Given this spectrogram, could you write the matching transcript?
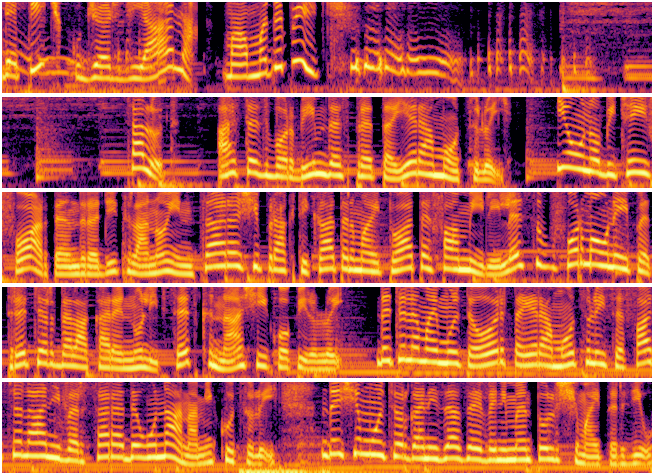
de pici cu Georgiana Mamă de pici! Salut! Astăzi vorbim despre tăierea moțului. E un obicei foarte îndrăgit la noi în țară și practicat în mai toate familiile sub forma unei petreceri de la care nu lipsesc nașii copilului. De cele mai multe ori, tăierea moțului se face la aniversarea de un an a micuțului, deși mulți organizează evenimentul și mai târziu,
